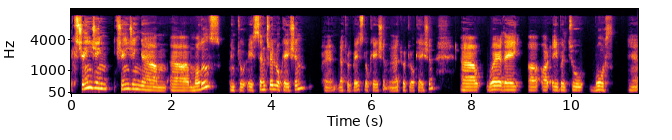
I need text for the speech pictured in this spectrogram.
exchanging exchanging um, uh, models into a central location, a network-based location, a network location, uh, where they uh, are able to both, uh,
